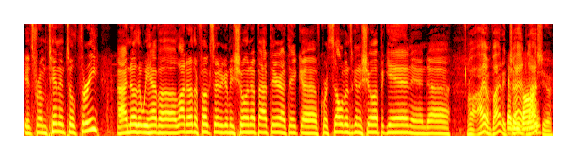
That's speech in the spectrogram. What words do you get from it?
It's from 10 until 3. I know that we have a lot of other folks that are going to be showing up out there. I think, uh, of course, Sullivan's going to show up again. And uh, Well, I invited Kevin Chad Bond. last year.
